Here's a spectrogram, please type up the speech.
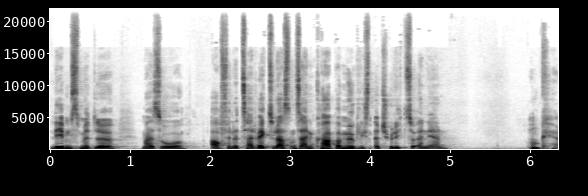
Lebensmittel mal so auch für eine Zeit wegzulassen und seinen Körper möglichst natürlich zu ernähren. Okay.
